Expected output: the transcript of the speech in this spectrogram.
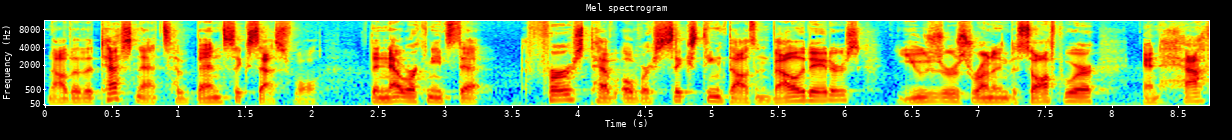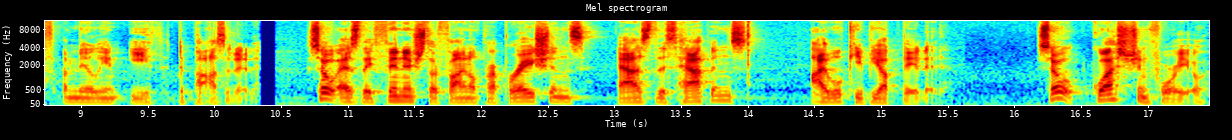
Now that the testnets have been successful, the network needs to first have over 16,000 validators, users running the software, and half a million ETH deposited. So, as they finish their final preparations, as this happens, I will keep you updated. So, question for you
